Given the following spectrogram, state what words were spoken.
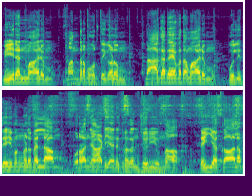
വീരന്മാരും മന്ത്രമൂർത്തികളും നാഗദേവതമാരും പുലിദൈവങ്ങളുമെല്ലാം ഉറഞ്ഞാടി അനുഗ്രഹം ചൊരിയുന്ന തെയ്യക്കാലം.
